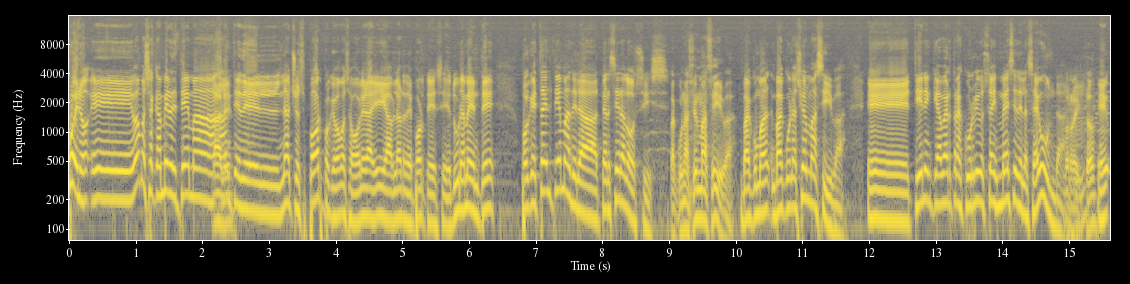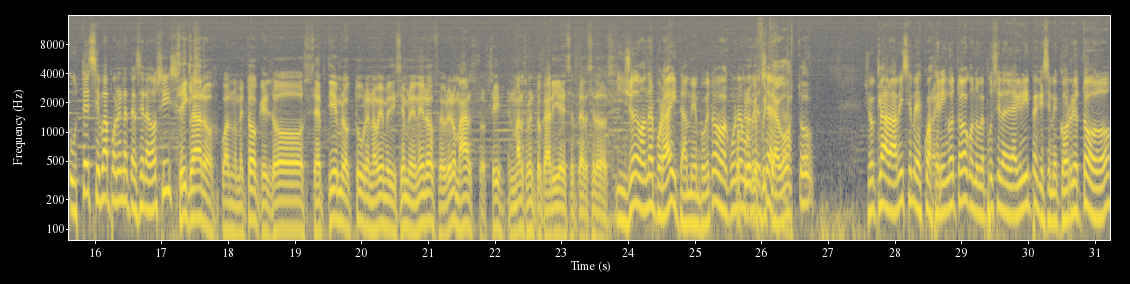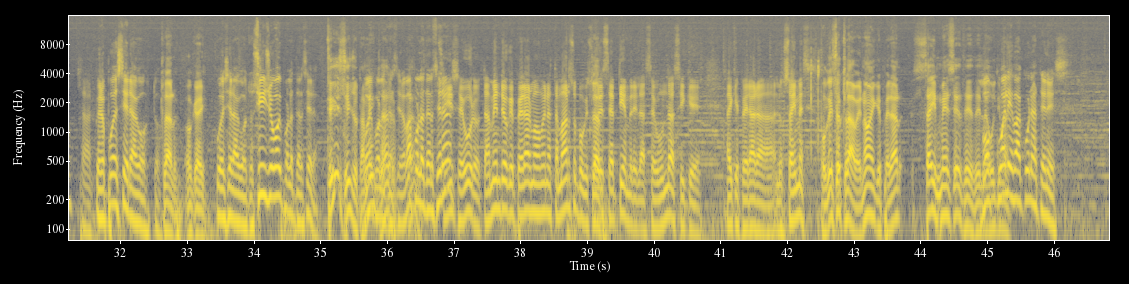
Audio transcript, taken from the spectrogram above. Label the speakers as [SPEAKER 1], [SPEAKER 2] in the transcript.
[SPEAKER 1] Bueno, eh, vamos a cambiar de tema
[SPEAKER 2] Dale.
[SPEAKER 1] antes del Nacho Sport, porque vamos a volver ahí a hablar de deportes eh, duramente, porque está el tema de la tercera dosis,
[SPEAKER 2] Vacunación masiva.
[SPEAKER 1] vacuma- vacunación masiva. Eh, tienen que haber transcurrido seis meses de la segunda.
[SPEAKER 2] Correcto.
[SPEAKER 1] Eh, ¿Usted se va a poner la tercera dosis?
[SPEAKER 2] Sí, claro, cuando me toque. Yo septiembre, octubre, noviembre, diciembre, enero, febrero, marzo. Sí, en marzo me tocaría esa tercera dosis.
[SPEAKER 1] Y yo debo andar por ahí también, porque todos
[SPEAKER 2] Yo
[SPEAKER 1] vacunamos
[SPEAKER 2] creo que fuiste
[SPEAKER 1] cerca.
[SPEAKER 2] agosto.
[SPEAKER 1] Yo, claro, a mí se me descuajeringó todo cuando me puse la de la gripe, que se me corrió todo,
[SPEAKER 3] Claro.
[SPEAKER 1] pero puede ser agosto.
[SPEAKER 2] Claro, ok.
[SPEAKER 1] Puede ser agosto. Sí, yo voy por la tercera.
[SPEAKER 2] Sí, sí, yo también.
[SPEAKER 1] voy por la
[SPEAKER 2] claro,
[SPEAKER 1] tercera. ¿Vas
[SPEAKER 2] claro.
[SPEAKER 1] por la tercera?
[SPEAKER 3] Sí, seguro. También tengo que esperar más o menos hasta marzo porque
[SPEAKER 2] Claro.
[SPEAKER 3] sube septiembre la segunda, así que hay que esperar a los seis meses.
[SPEAKER 2] Porque eso es clave, ¿no? Hay que esperar seis meses desde la
[SPEAKER 1] ¿Vos
[SPEAKER 2] última.
[SPEAKER 1] cuáles vacunas tenés?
